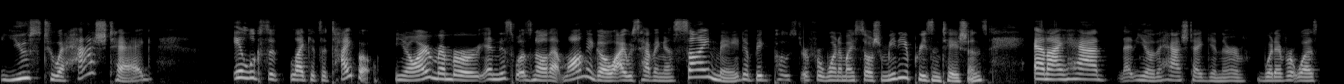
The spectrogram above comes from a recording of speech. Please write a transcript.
used to a hashtag, it looks like it's a typo. You know, I remember, and this wasn't all that long ago, I was having a sign made, a big poster for one of my social media presentations, and I had, you know, the hashtag in there of whatever it was,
